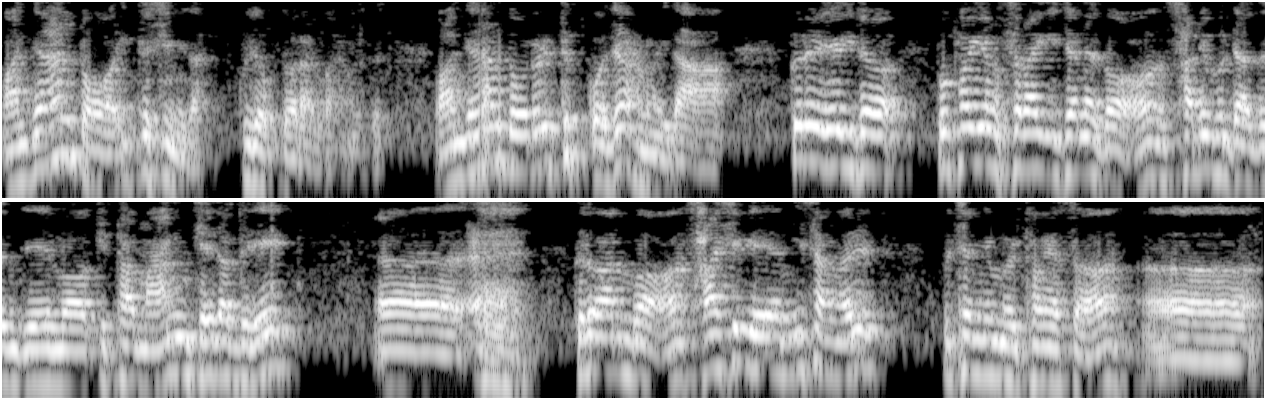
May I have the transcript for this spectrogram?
완전한 도, 이 뜻입니다. 구족도라고 하는 것은. 완전한 도를 듣고자 합니다. 그래, 여기 저, 부파경 설하기 전에도 사리부라든지 뭐 기타 많은 제자들이, 어, 그동안 뭐 40여 년 이상을 부처님을 통해서, 어,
